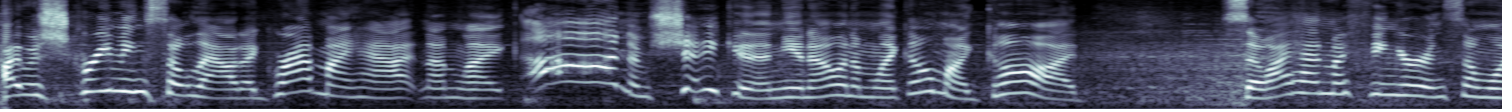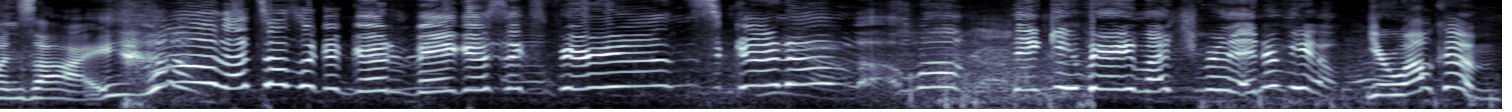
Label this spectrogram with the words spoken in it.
I was screaming so loud. I grabbed my hat, and I'm like, ah, and I'm shaking, you know, and I'm like, oh my God. So I had my finger in someone's eye. Oh, that sounds like a good Vegas experience. Good. Um, well, thank you very much for the interview. You're welcome.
